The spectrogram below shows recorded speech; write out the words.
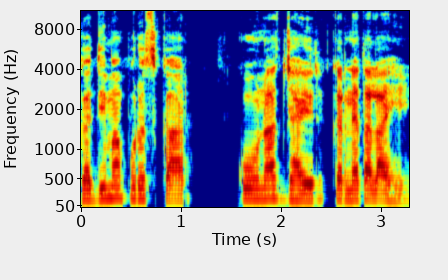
गदिमा पुरस्कार कोणास जाहीर करण्यात आला आहे?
